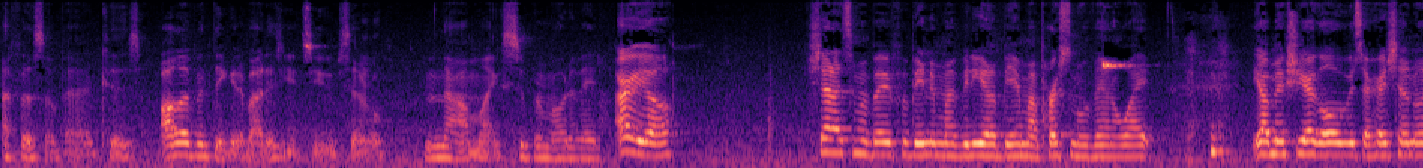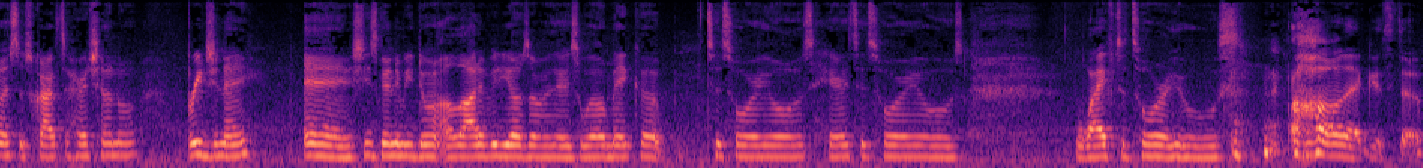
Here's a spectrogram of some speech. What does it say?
I feel so bad because all I've been thinking about is YouTube. So now I'm like super motivated. All right, y'all. Shout out to my baby for being in my video, being my personal Vanna White. Y'all make sure y'all go over to her channel and subscribe to her channel, Bree Janae. And she's going to be doing a lot of videos over there as well. Makeup tutorials, hair tutorials, life tutorials, all that good stuff.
